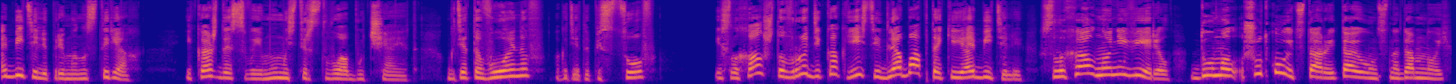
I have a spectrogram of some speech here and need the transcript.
обители при монастырях и каждое своему мастерству обучает. Где-то воинов, а где-то песцов. И слыхал, что вроде как есть и для баб такие обители. Слыхал, но не верил. Думал, шуткует старый Тайунс надо мной.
